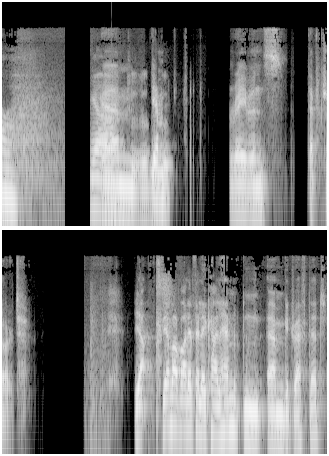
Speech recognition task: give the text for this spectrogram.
Oh. Ja. Ähm, die haben Ravens Depth Chart. Ja, sie haben auf alle Fälle Kyle Hamilton ähm, gedraftet.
